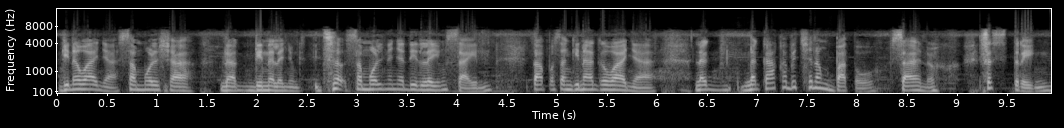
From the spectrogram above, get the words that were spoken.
ginawa niya, sa mall siya, nagdinala yung, sa, sa mall na niya dinala yung sign, tapos ang ginagawa niya, nag, nagkakabit siya ng bato sa ano, sa string,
